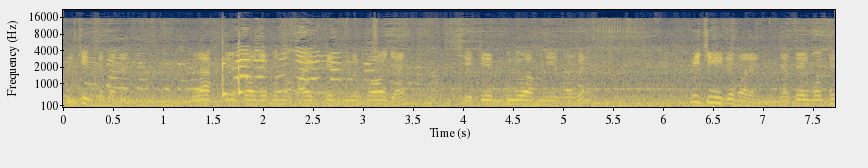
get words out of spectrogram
পেঁচিয়ে দিতে পারেন। ব্ল্যাক টেপ বা যে কোনো হোয়াইট টেপগুলো পাওয়া যায়, সেই টেপগুলো আপনি এভাবে পেঁচিয়ে দিতে পারেন। যাতে এর মধ্যে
